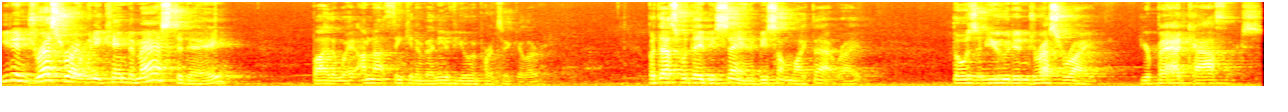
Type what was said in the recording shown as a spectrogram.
You didn't dress right when you came to Mass today. By the way, I'm not thinking of any of you in particular. But that's what they'd be saying. It'd be something like that, right? Those of you who didn't dress right, you're bad Catholics.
